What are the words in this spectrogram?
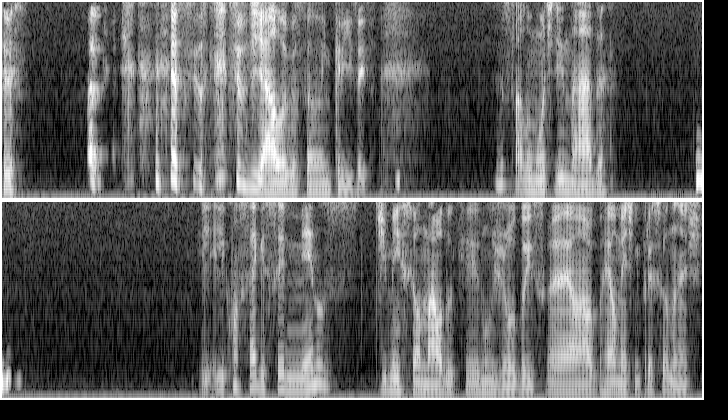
esses, esses diálogos são incríveis. Eles falam um monte de nada. Ele, ele consegue ser menos dimensional do que no jogo. Isso é algo realmente impressionante.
